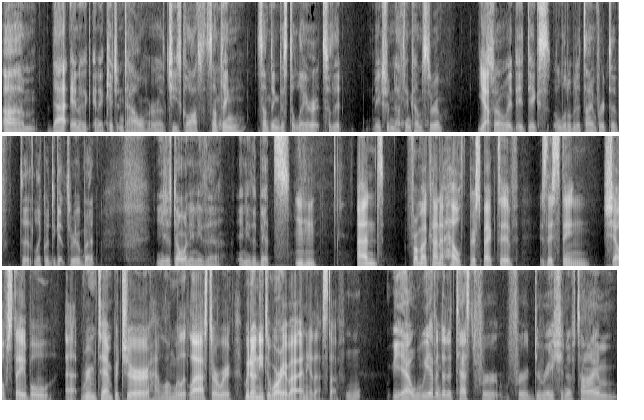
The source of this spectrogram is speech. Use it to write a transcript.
Um, that and a and a kitchen towel or a cheesecloth, something something just to layer it so that make sure nothing comes through. Yeah. So it, it takes a little bit of time for it to to liquid to get through, but you just don't want any of the any of the bits. hmm And from a kind of health perspective, is this thing shelf stable at room temperature? How long will it last? Or we we don't need to worry about any of that stuff. Yeah, we haven't done a test for for duration of time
